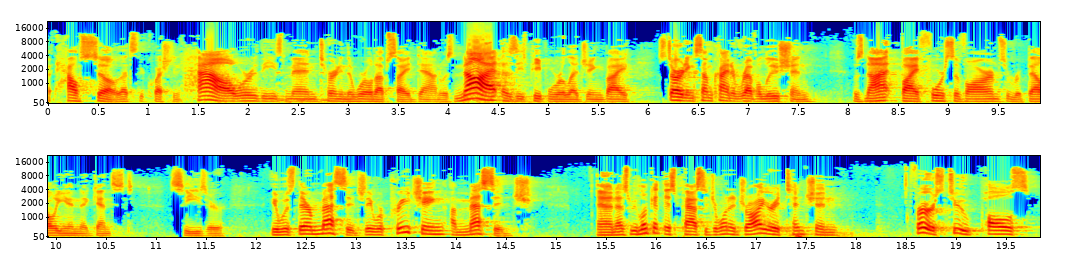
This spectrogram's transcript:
But how so? That's the question. How were these men turning the world upside down? It was not, as these people were alleging, by starting some kind of revolution. It was not by force of arms or rebellion against Caesar. It was their message. They were preaching a message. And as we look at this passage, I want to draw your attention first to Paul's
